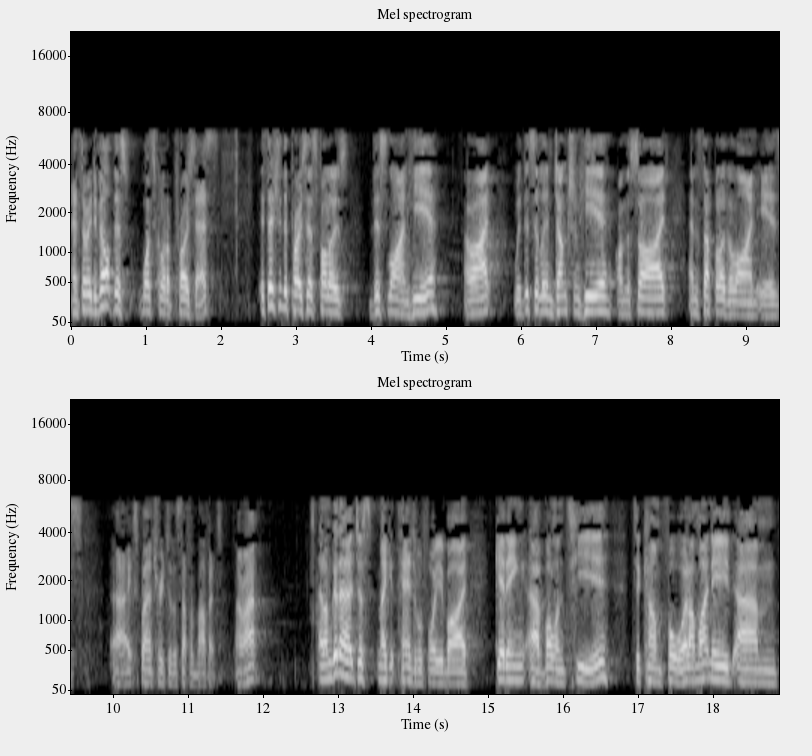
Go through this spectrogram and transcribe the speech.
And so we developed this, what's called a process. Essentially the process follows this line here, alright, with this little injunction here on the side, and the stuff below the line is uh, explanatory to the stuff above it. All right? And I'm going to just make it tangible for you by getting a volunteer to come forward. I might need um,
